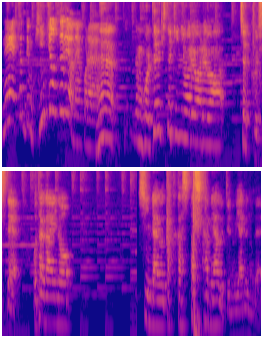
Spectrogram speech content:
ねちょっとでも緊張するよね、これ。ねでもこれ定期的に我々はチェックして、お互いの信頼を高かし確かめ合うっていうのをやるので、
